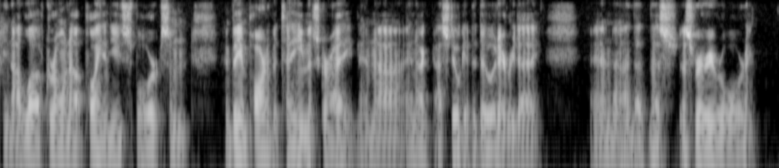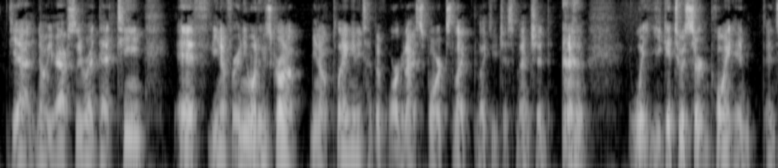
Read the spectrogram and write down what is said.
and I love growing up playing youth sports and and being part of a team is great and uh, and I, I still get to do it every day and uh, that that's that's very rewarding. Yeah, no, you're absolutely right. That team, if you know, for anyone who's grown up, you know, playing any type of organized sports, like like you just mentioned, when you get to a certain point, and and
